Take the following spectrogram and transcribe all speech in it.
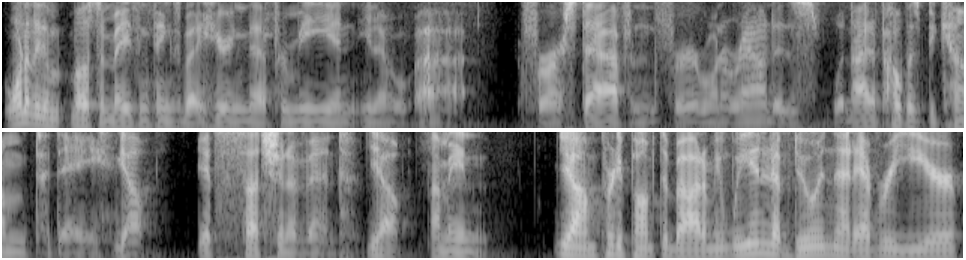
one of the most amazing things about hearing that for me and you know, uh, for our staff and for everyone around is what Night of Hope has become today. Yeah. It's such an event. Yeah. I mean, Yeah, I'm pretty pumped about it. I mean, we ended up doing that every year,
